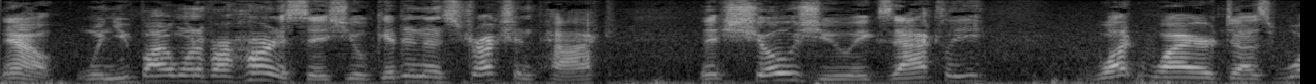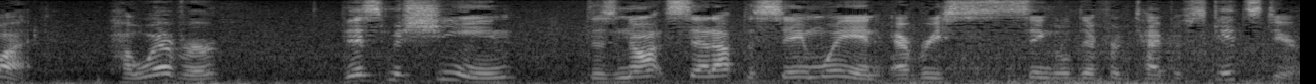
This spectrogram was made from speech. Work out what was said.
Now, when you buy one of our harnesses, you'll get an instruction pack that shows you exactly what wire does what. However, this machine does not set up the same way in every single different type of skid steer.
